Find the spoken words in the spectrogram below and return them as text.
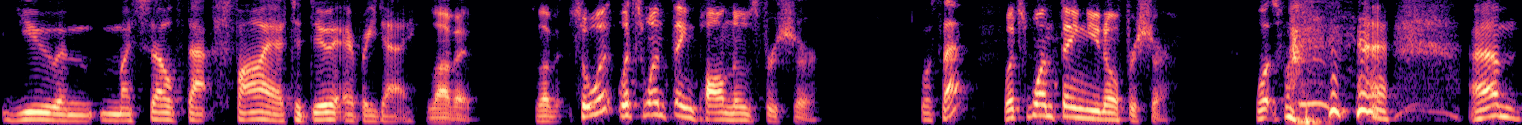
you and myself that fire to do it every day Love it. Love it. So, what, what's one thing Paul knows for sure? what's that What's one thing you know for sure? what's um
